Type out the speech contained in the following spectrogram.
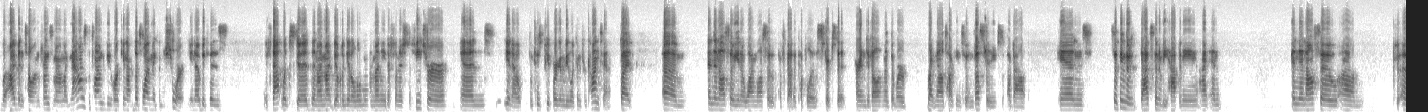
what I've been telling friends of mine, I'm like, now is the time to be working on. That's why I'm making a short, you know, because if that looks good, then I might be able to get a little more money to finish the feature, and you know, because people are going to be looking for content. But um, and then also, you know, why I'm also I've got a couple of scripts that are in development that we're right now talking to investors about, and so I think that's going to be happening. I, and and then also um, uh,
